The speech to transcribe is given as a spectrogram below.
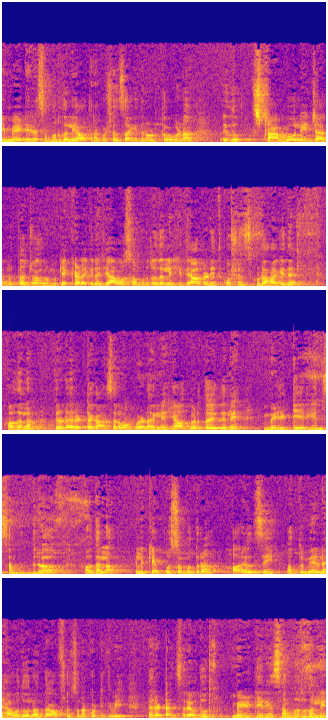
ಈ ಮೇಟೀರಿಯಲ್ ಸಮುದ್ರದಲ್ಲಿ ಯಾವ ಥರ ಕ್ವಶನ್ಸ್ ಆಗಿದೆ ನೋಡ್ತಾ ಹೋಗೋಣ. ಇದು ಸ್ಟ್ರಾಂಬೋಲಿ ಜಾಗೃತ ಜ್ವಾಲಾಮುಖಿ ಕೆಳಗಿನ ಯಾವ ಸಮುದ್ರದಲ್ಲಿ ಇದೆ? ಆಲ್ರೆಡಿ ಇದು ಕ್ವಶನ್ಸ್ ಕೂಡ ಆಗಿದೆ. ಹೌದಲ್ಲ? ಇದು ಡೈರೆಕ್ಟಾಗಿ ಆನ್ಸರ್ ಹೋಗ್ಬೇಡ ಇಲ್ಲಿ. ಯಾವ್ದು ಬರ್ತಾ ಇದೆ ಇಲ್ಲಿ? ಮೆಡಿಟೇರಿಯನ್ ಸಮುದ್ರ. ಹೌದಲ್ಲ? ಇಲ್ಲಿ ಕೆಂಪು ಸಮುದ್ರ ಹಾರೆಲ್ಸಿ ಮತ್ತು ಮೇಲಿನ ಯಾವುದೋ ಅಂತ ಆಪ್ಷನ್ಸನ್ನು ಕೊಟ್ಟಿದ್ವಿ ಡೈರೆಕ್ಟ್ ಆನ್ಸರ್ ಯಾವುದು? ಮೆಡಿಟೇರಿಯನ್ ಸಮುದ್ರದಲ್ಲಿ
